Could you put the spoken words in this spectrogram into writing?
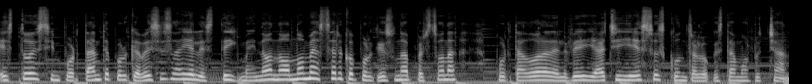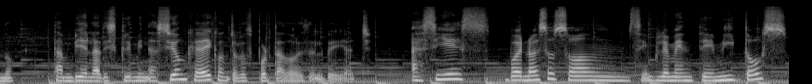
Esto es importante porque a veces hay el estigma y no, no, no me acerco porque es una persona portadora del VIH y eso es contra lo que estamos luchando. También la discriminación que hay contra los portadores del VIH. Así es. Bueno, esos son simplemente mitos.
